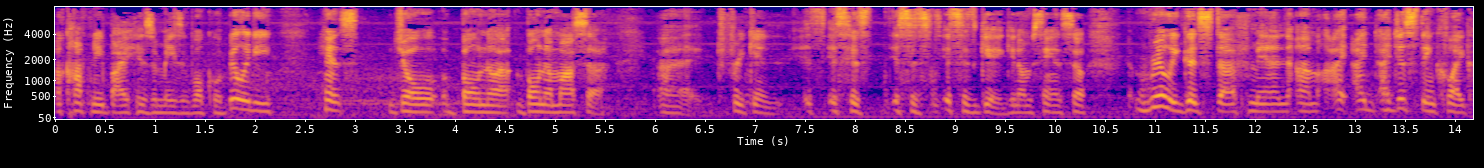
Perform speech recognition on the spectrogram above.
accompanied by his amazing vocal ability. Hence, Joe Bona Bona Bonamassa, uh, freaking, it's, it's his it's his it's his gig. You know what I'm saying? So, really good stuff, man. Um, I I, I just think like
